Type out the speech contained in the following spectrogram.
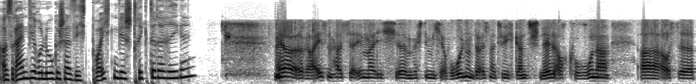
Aus rein virologischer Sicht bräuchten wir striktere Regeln? Naja, Reisen heißt ja immer, ich äh, möchte mich erholen und da ist natürlich ganz schnell auch Corona äh, aus, der,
